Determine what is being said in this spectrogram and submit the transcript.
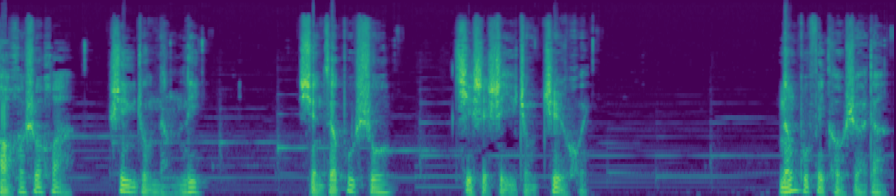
好好说话是一种能力，选择不说，其实是一种智慧。能不费口舌的，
